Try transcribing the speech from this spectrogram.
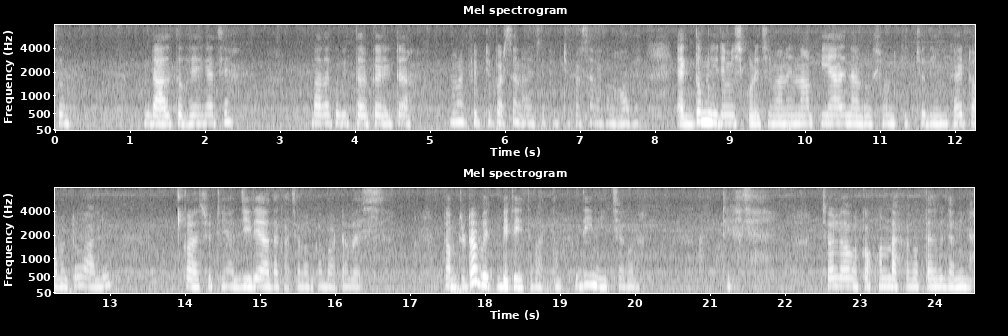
তো ডাল তো হয়ে গেছে, বাঁধাকপির তরকারিটা আমার ফিফটি পার্সেন্ট হয়েছে ফিফটি পার্সেন্ট এখন হবে। একদম নিরামিষ করেছি মানে না পেঁয়াজ, না রসুন, কিচ্ছু দিইনি। খাই টমেটো, আলু, কড়াইশুটি আর জিরে, আদা, কাঁচা লঙ্কা, বাটা, ব্যাস। টমেটোটা বেটে দিতে পারতাম। দিইনি ইচ্ছা করে। ঠিক আছে। চলো আবার কখন দেখা করতে আসবে জানি না।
